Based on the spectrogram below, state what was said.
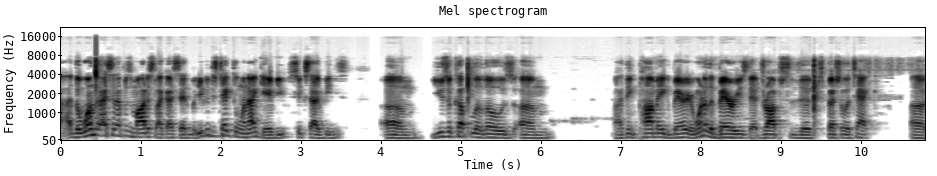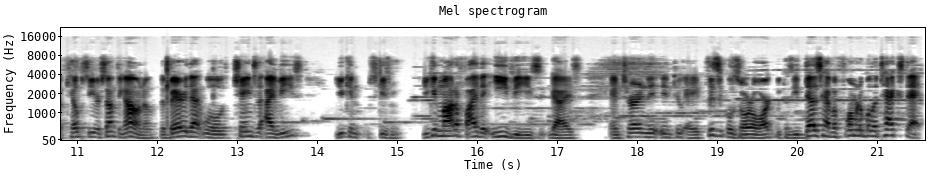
uh, the one that I set up is modest, like I said, but you can just take the one I gave you, six IVs. Um, use a couple of those. Um, I think Pomeg Berry or one of the berries that drops the special attack uh, Kelpsy or something. I don't know. The berry that will change the IVs. You can, excuse me, you can modify the EVs, guys, and turn it into a physical Zoroark because he does have a formidable attack stat.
